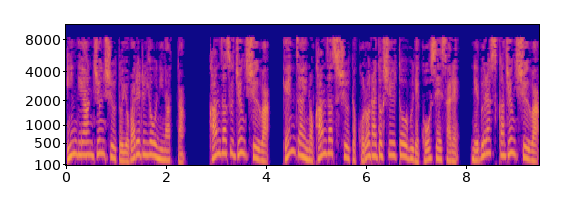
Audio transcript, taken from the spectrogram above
インディアン準州と呼ばれるようになった。カンザス準州は現在のカンザス州とコロラド州東部で構成され、ネブラスカ準州は、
